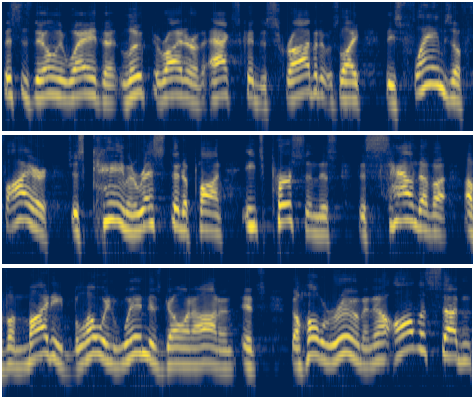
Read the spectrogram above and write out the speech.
this is the only way that Luke, the writer of Acts, could describe it. It was like these flames of fire just came and rested upon each person. This, this sound of a, of a mighty blowing wind is going on, and it's the whole room. And then all of a sudden,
